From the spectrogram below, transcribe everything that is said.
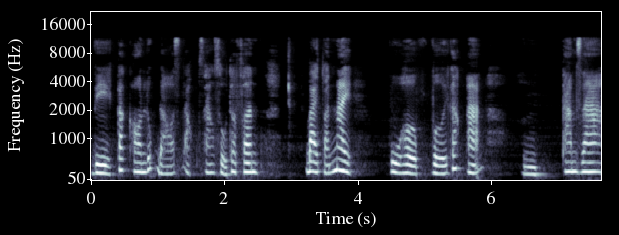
vì các con lúc đó đọc sang số thập phân. Bài toán này phù hợp với các bạn ừ, tham gia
